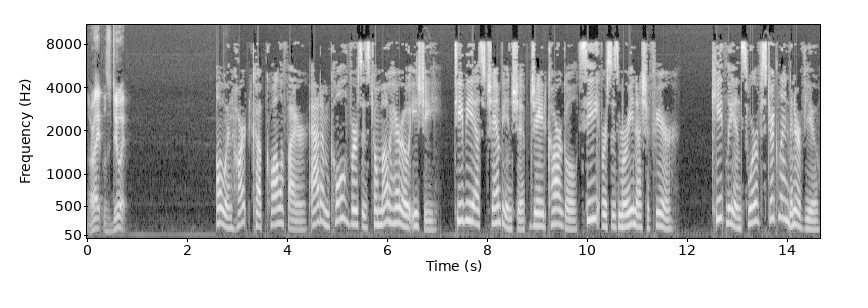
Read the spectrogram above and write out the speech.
All right, let's do it. Oh, Owen Hart Cup qualifier Adam Cole vs Tomohiro Ishii. TBS Championship Jade Cargill C vs Marina Shafir. Keith Lee and Swerve Strickland interview.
